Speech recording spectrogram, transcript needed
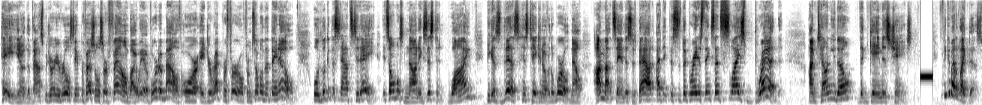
hey, you know, the vast majority of real estate professionals are found by way of word of mouth or a direct referral from someone that they know. Well, look at the stats today. It's almost non existent. Why? Because this has taken over the world. Now, I'm not saying this is bad. I think this is the greatest thing since sliced bread. I'm telling you though, the game has changed. Think about it like this.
